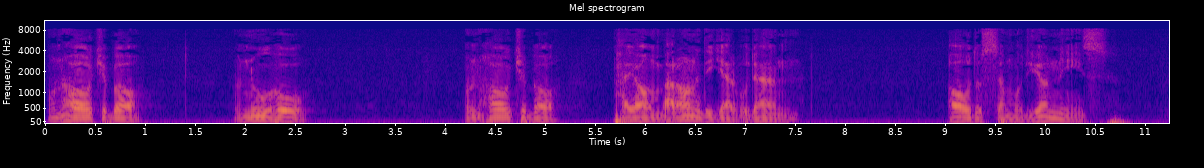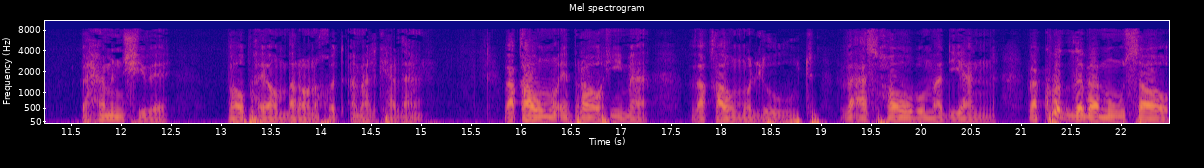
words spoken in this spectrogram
اونها که با نوح و اونها که با پیامبران دیگر بودند عاد و سمودیان نیز به همین شیوه با پیامبران خود عمل کردند و قوم ابراهیم و قوم لوط و اصحاب مدین و کذب موسی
